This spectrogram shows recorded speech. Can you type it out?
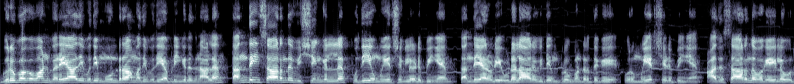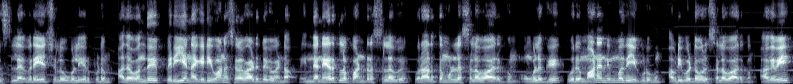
குரு பகவான் விரையாதிபதி மூன்றாம் அதிபதி அப்படிங்கிறதுனால தந்தை சார்ந்த விஷயங்கள்ல புதிய முயற்சிகள் எடுப்பீங்க. தந்தையாருடைய உடல் ஆரோக்கியத்தை இம்ப்ரூவ் பண்றதுக்கு ஒரு முயற்சி எடுப்பீங்க. அது சார்ந்த வகையில ஒரு சில விரைய செலவுகள் ஏற்படும். அதை வந்து பெரிய நெகட்டிவான செலவா எடுத்துக்க வேண்டாம். இந்த நேரத்துல பண்ற செலவு ஒரு அர்த்தமுள்ள செலவா இருக்கும். உங்களுக்கு ஒரு மன நிம்மதியை கொடுக்கும். அப்படிப்பட்ட ஒரு செலவா இருக்கும். ஆகவே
